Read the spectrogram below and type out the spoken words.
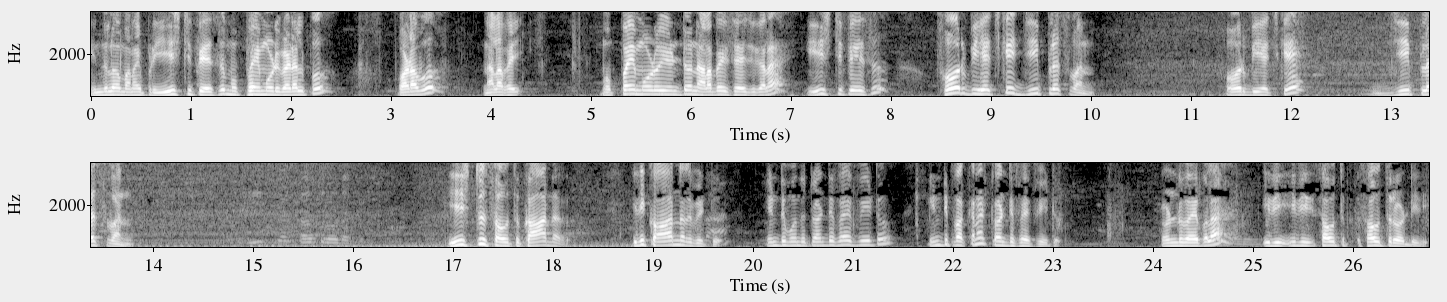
ఇందులో మనం ఇప్పుడు ఈస్ట్ ఫేస్ ముప్పై మూడు వెడల్పు పొడవు నలభై. ముప్పై మూడు ఇంటూ నలభై సైజు గల east face four BHK G plus one. Four BHK G plus one. East south corner. ఇది కార్నర్ బిట్టు. ఇంటి ముందు ట్వంటీ ఫైవ్ ఫీటు ఇంటి పక్కన ట్వంటీ ఫైవ్ ఫీటు. రెండు వైపులా ఇది ఇది సౌత్ సౌత్ రోడ్డు ఇది.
